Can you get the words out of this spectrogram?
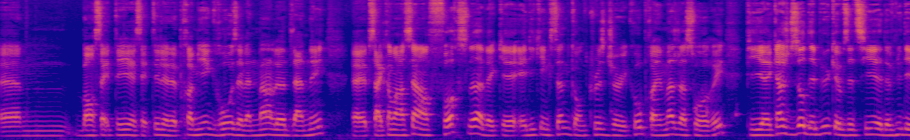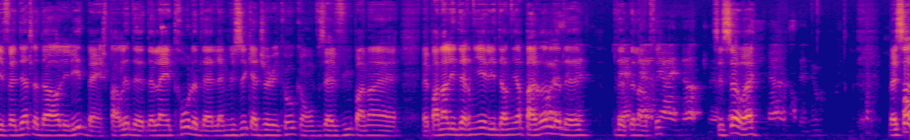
Euh, bon, ça a été, ça a été le, premier gros événement là, de l'année. Euh, ça a commencé en force là, avec euh, Eddie Kingston contre Chris Jericho, premier match de la soirée. Puis quand je disais au début que vous étiez devenus des vedettes là, dans All Elite, ben, je parlais de, de l'intro, de, la, musique à Jericho qu'on vous a vu pendant, ben, pendant les, derniers, les dernières paroles de, de, l'entrée. C'est ça, ouais. Ben, ça,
